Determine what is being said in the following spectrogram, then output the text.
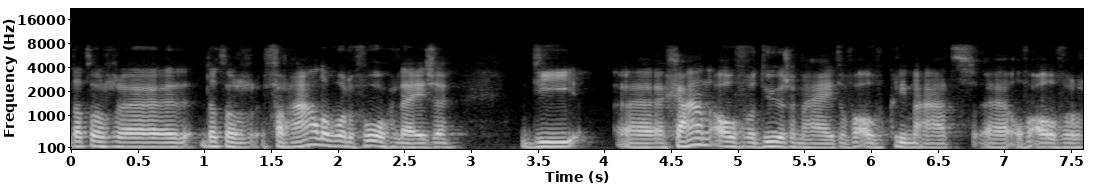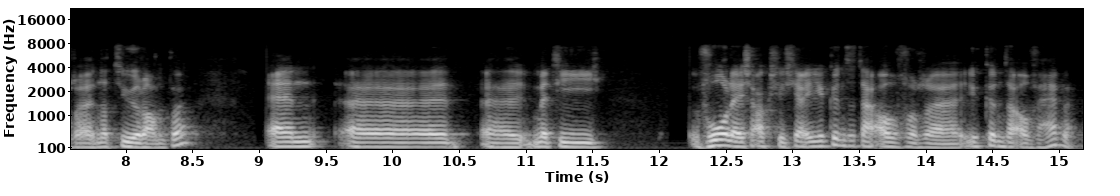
dat, er, dat er verhalen worden voorgelezen die gaan over duurzaamheid of over klimaat of over natuurrampen. En met die voorleesacties, ja, je kunt het daarover, je kunt daarover hebben.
